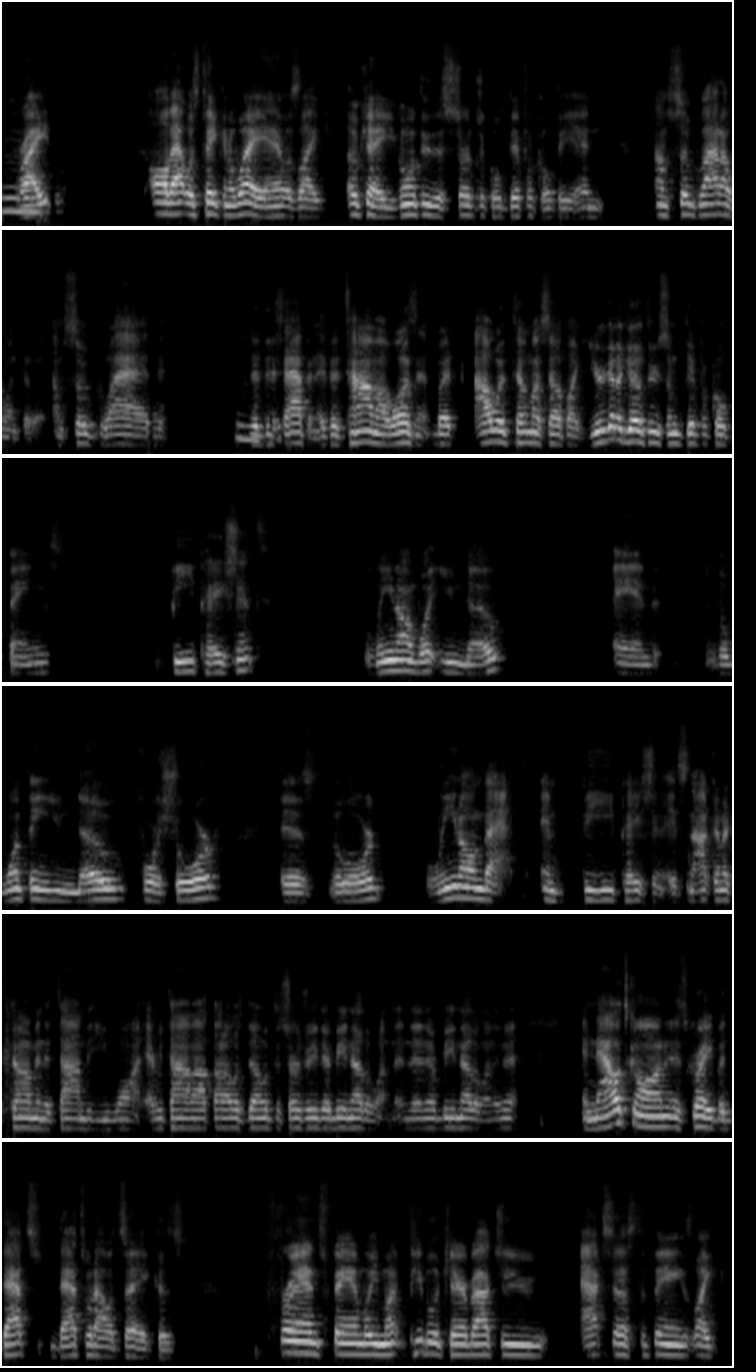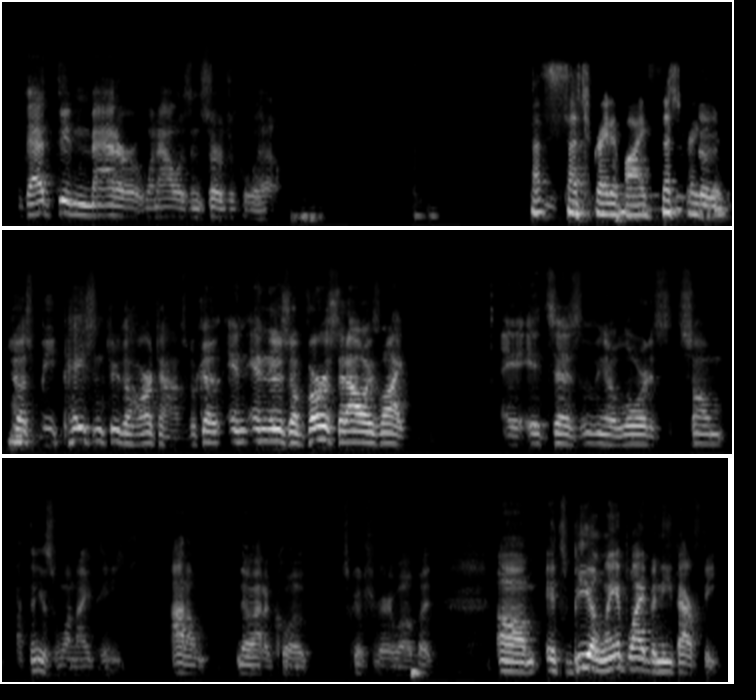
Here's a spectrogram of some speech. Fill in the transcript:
mm. right? All that was taken away. And it was like, okay, you're going through this surgical difficulty. And I'm so glad I went through it. I'm so glad mm-hmm. that this happened. At the time, I wasn't, but I would tell myself, like, you're going to go through some difficult things. Be patient, lean on what you know. And the one thing you know for sure is the Lord. Lean on that and be patient. It's not going to come in the time that you want. Every time I thought I was done with the surgery, there'd be another one, and then there'd be another one, and, then, and now it's gone, and it's great. But that's that's what I would say because friends, family, people that care about you, access to things like that didn't matter when I was in surgical help. That's such great advice. Such great so Just be patient through the hard times because, and, and there's a verse that I always like. It says, you know, Lord, it's Psalm, I think it's 119. I don't know how to quote scripture very well, but um, it's be a lamplight beneath our feet.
